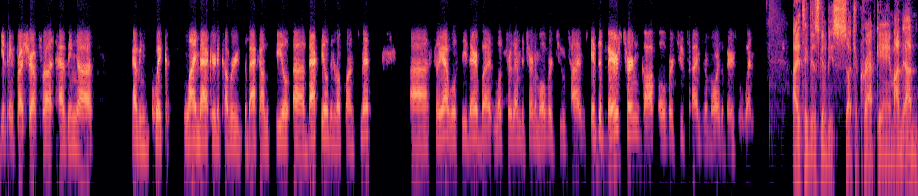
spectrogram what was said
getting pressure up front, having uh having quick linebacker to cover the back out of the field, uh, backfield, and Roquan Smith uh, so yeah, we'll see there, but look for them to turn him over two times. If the Bears turn Goff over two times or more, the Bears will win. I think this is going to be such a crap game. I'm, I'm,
